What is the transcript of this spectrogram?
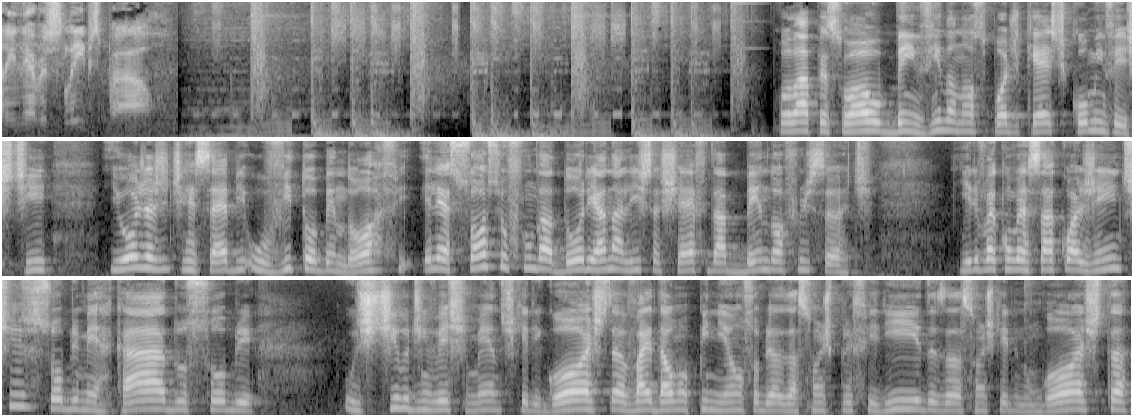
Money never sleeps, pal. Olá pessoal, bem-vindo ao nosso podcast Como Investir. E hoje a gente recebe o Vitor Bendorf. Ele é sócio fundador e analista-chefe da Bendorf Research. E ele vai conversar com a gente sobre mercado, sobre o estilo de investimentos que ele gosta, vai dar uma opinião sobre as ações preferidas, as ações que ele não gosta.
